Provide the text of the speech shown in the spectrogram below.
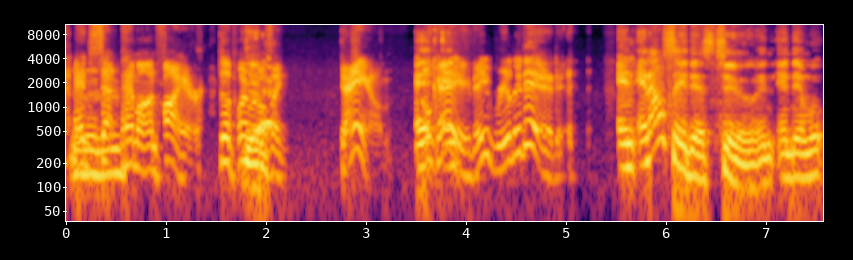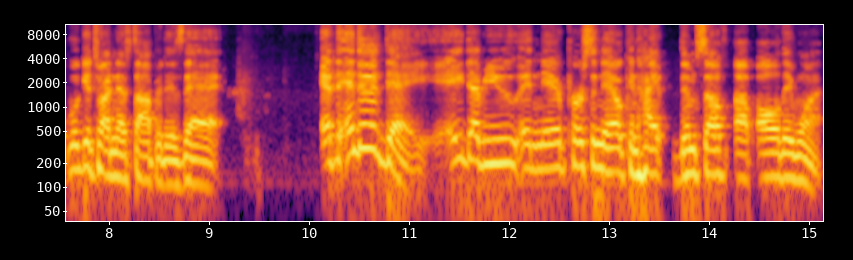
and mm-hmm. set them on fire to the point where I was like, damn, And- okay, they really did. and and I'll say this too, and, and then we'll, we'll get to our next topic is that at the end of the day, AW and their personnel can hype themselves up all they want,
